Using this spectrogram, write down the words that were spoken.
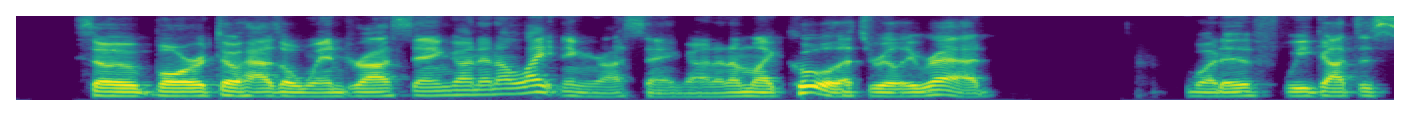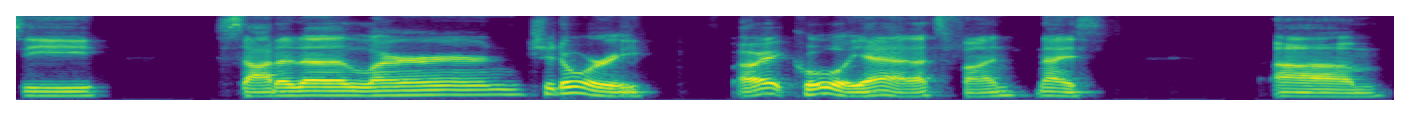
so Boruto has a wind Rasengan and a lightning Rasengan. And I'm like, cool, that's really rad. What if we got to see Sarada learn Chidori? All right, cool. Yeah, that's fun. Nice. Um,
